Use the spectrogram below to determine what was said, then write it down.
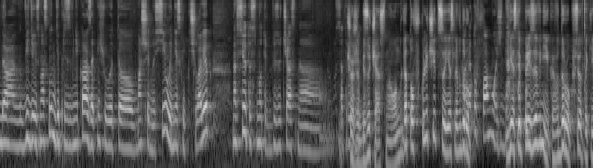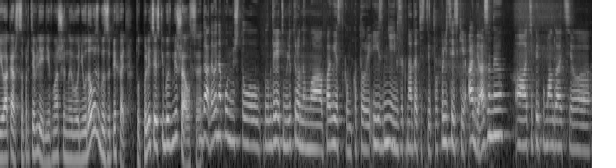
Да, видео из Москвы, где призывника запихивают э, в машину силы, несколько человек. На все это смотрит безучастно сотрудник. Что же безучастно? Он готов включиться, если вдруг... А, готов помочь, да. Если призывник вдруг все-таки окажет сопротивление, и в машину его не удалось бы запихать, тут полицейский бы вмешался. Ну да, давай напомним, что благодаря этим электронным а, повесткам, которые и изменениям в законодательстве, по- полицейские обязаны а, теперь помогать а,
